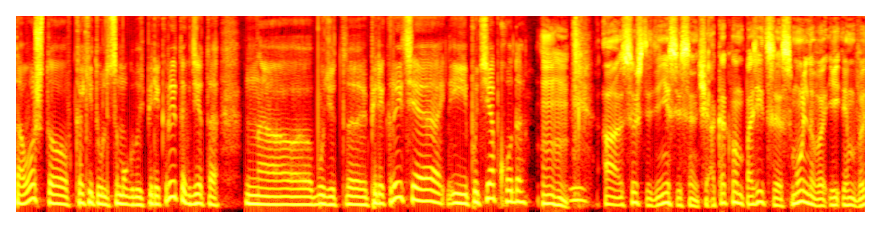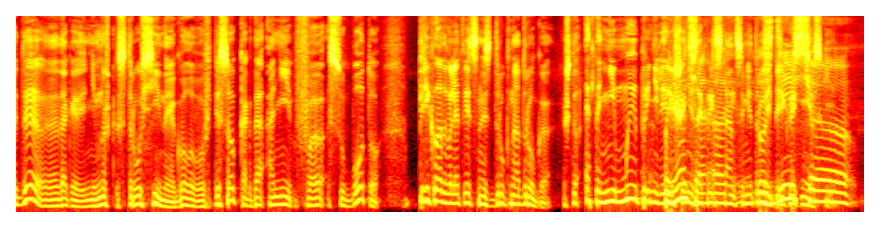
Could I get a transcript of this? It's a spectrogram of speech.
того, что какие-то улицы могут быть перекрыты, где-то э, будет э, перекрытие и пути обхода. Угу. А, слушайте, Денис Александрович, а как вам позиция Смольного и МВД, э, такая немножко страусиная голову в песок, когда они в субботу перекладывали ответственность друг на друга? Что это не мы приняли Понимаете, решение закрыть э, станции метро здесь, и перекрыть Невский?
